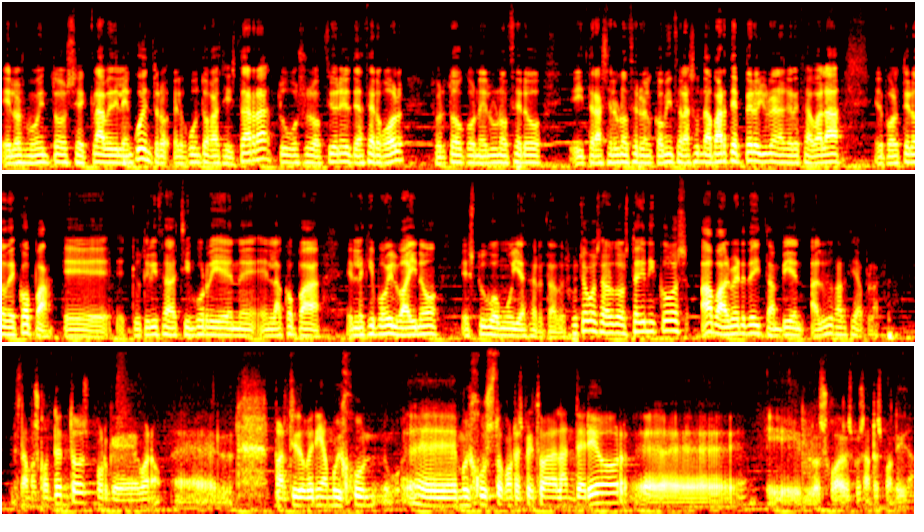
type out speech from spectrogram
en los momentos eh, clave del encuentro. El junto Gastistarra tuvo sus opciones de hacer gol, sobre todo con el 1-0 y tras el 1-0 en el comienzo de la segunda parte, pero Julián Aguirrezabala, el portero de Copa eh, que utiliza Chingurri en, en, la Copa en el equipo bilbaíno, estuvo muy acertado. Escuchamos a los dos técnicos, a Valverde y también a Luis García Plaza. Estamos contentos porque bueno, el partido venía muy, eh, muy justo con respecto al anterior eh, y los jugadores pues han respondido.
